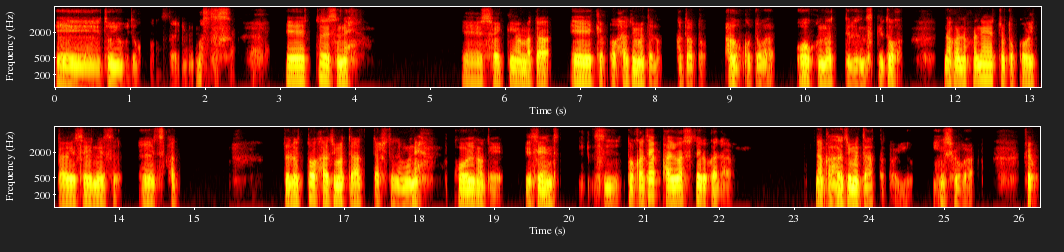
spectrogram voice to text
えー、土曜日でございます。えー、っとですね、えー、最近はまた、えー、結構初めての方と会うことが多くなってるんですけど、なかなかね、ちょっとこういった SNS、えー、使ってると、初めて会った人でもね、こういうので SNS とかで会話してるから、なんか初めて会ったという印象が結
